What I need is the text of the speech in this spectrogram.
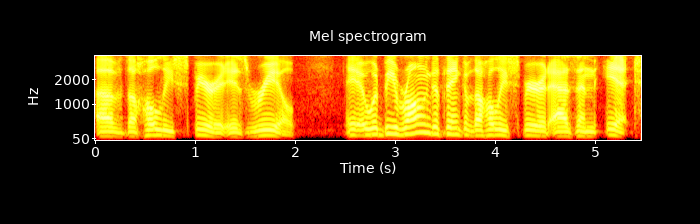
of the Holy Spirit is real. It would be wrong to think of the Holy Spirit as an it.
